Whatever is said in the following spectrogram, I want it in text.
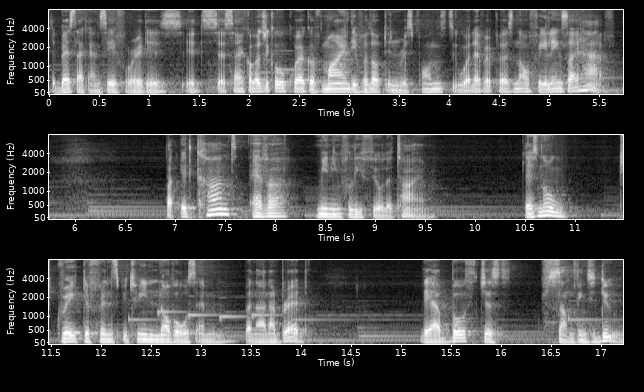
the best I can say for it is it's a psychological quirk of mine developed in response to whatever personal feelings I have. But it can't ever meaningfully fill the time. There's no great difference between novels and banana bread. They are both just something to do.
